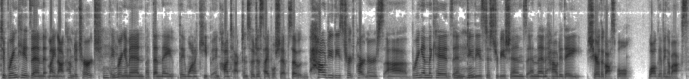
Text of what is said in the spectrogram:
to bring kids in that might not come to church. Mm-hmm. They bring them in, but then they they want to keep in contact, and so discipleship. So how do these church partners uh, bring in the kids and do mm-hmm. these distributions, and then how do they share the gospel while giving a box?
